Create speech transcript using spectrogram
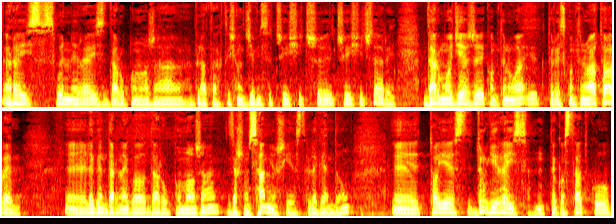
rejs, słynny rejs Daru Pomorza w latach 1933-34. Dar Młodzieży, który jest kontynuatorem legendarnego Daru Pomorza, zresztą sam już jest legendą. E, To jest drugi rejs tego statku,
